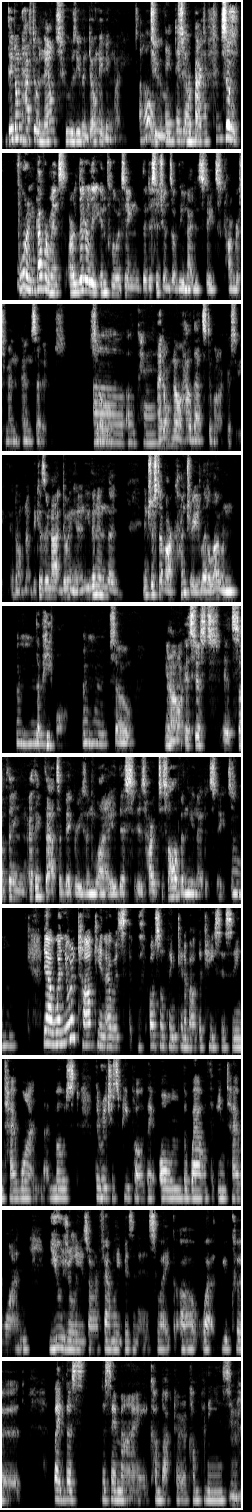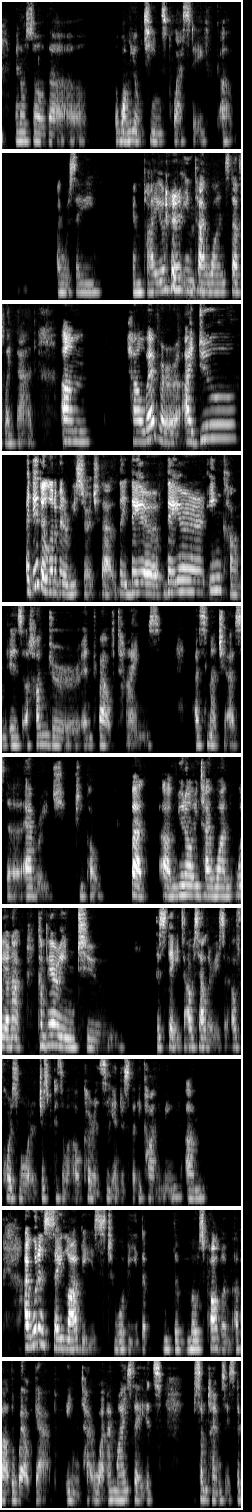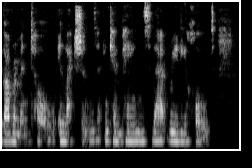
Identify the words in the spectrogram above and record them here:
they don't have to announce who's even donating money Oh, to they, they super don't PACs. So foreign governments are literally influencing the decisions of the United States congressmen and senators. So oh, okay. I don't know how that's democracy. I don't know because they're not doing it, and even in the interest of our country, let alone Mhm. the people. Mhm. So you know, it's just it's something. I think that's a big reason why this is hard to solve in the United States. Mhm. Yeah, when you were talking, I was also thinking about the cases in Taiwan. Most the richest people they own the wealth in Taiwan. Usually, is our family business. Like, uh, what you could, like the the semiconductor companies, Mm. and also the Wang Yongqing's plastic. Uh, I would say empire in Mhm. Taiwan, stuff like that. Um, however, I do. I did a little bit of research that they, their their income is hundred and twelve times as much as the average people, but um, you know, in Taiwan, we are not comparing to the states. Our salaries, of course, lower just because of our currency and just the economy. Um, I wouldn't say lobbyists will be the the most problem about the wealth gap in Taiwan. I might say it's sometimes it's the governmental elections and campaigns that really hold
